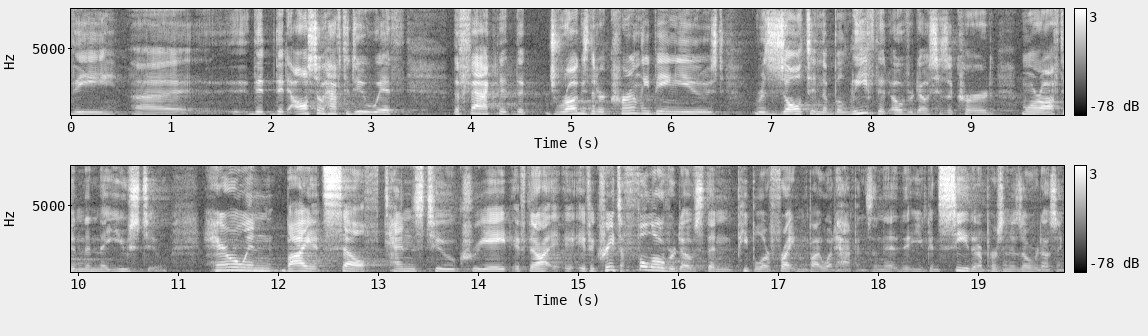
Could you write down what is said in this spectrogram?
the, uh, that, that also have to do with the fact that the drugs that are currently being used result in the belief that overdose has occurred more often than they used to heroin by itself tends to create, if, not, if it creates a full overdose, then people are frightened by what happens, and you can see that a person is overdosing.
